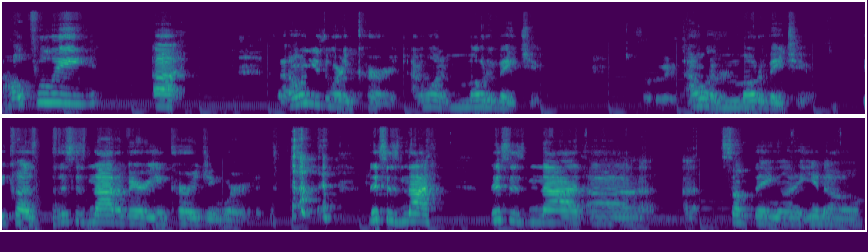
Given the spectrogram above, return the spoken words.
hopefully Uh, I don't want to use the word encourage. I want to motivate you. Motivate. I want to motivate you because this is not a very encouraging word. this is not. This is not uh, uh, something like you know.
